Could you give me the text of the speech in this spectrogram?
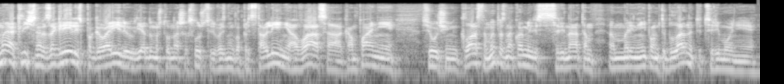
Мы отлично разогрелись, поговорили. Я думаю, что у наших слушателей возникло представление о вас, о компании. Все очень классно. Мы познакомились с Ренатом. Марина, я не помню, ты была на этой церемонии,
